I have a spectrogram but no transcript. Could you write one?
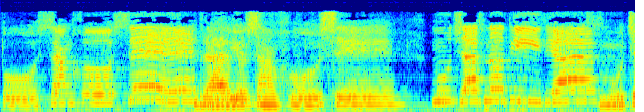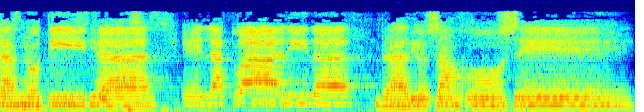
oh San José, Radio San José. Muchas noticias, muchas noticias en la actualidad. Radio San José,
